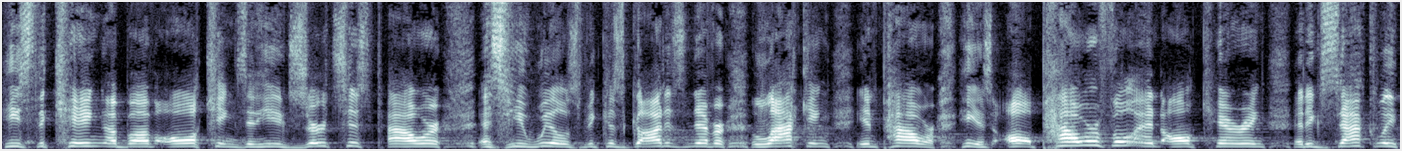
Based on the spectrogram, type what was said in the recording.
He's the king above all kings, and he exerts his power as he wills because God is never lacking in power. He is all powerful and all caring at exactly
